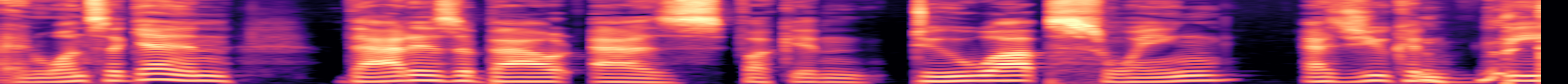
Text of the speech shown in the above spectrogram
And once again, that is about as fucking doo wop swing as you can be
